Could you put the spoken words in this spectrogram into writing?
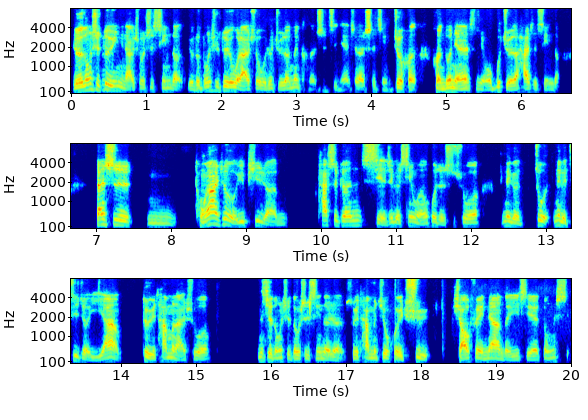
有的东西对于你来说是新的，有的东西对于我来说，我就觉得那可能是几年前的事情，就很很多年的事情，我不觉得它是新的。但是，嗯，同样就有一批人，他是跟写这个新闻或者是说那个做那个记者一样，对于他们来说，那些东西都是新的人，所以他们就会去消费那样的一些东西。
